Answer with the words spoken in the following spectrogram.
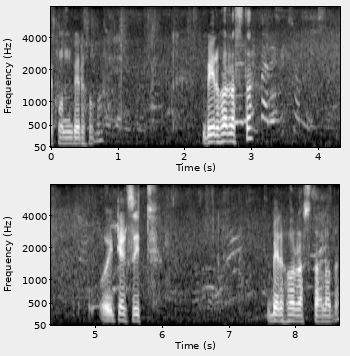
এখন বের হব। বের হওয়ার রাস্তা? ওই ট্যাক্সিট বের হওয়ার রাস্তা আলাদা।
